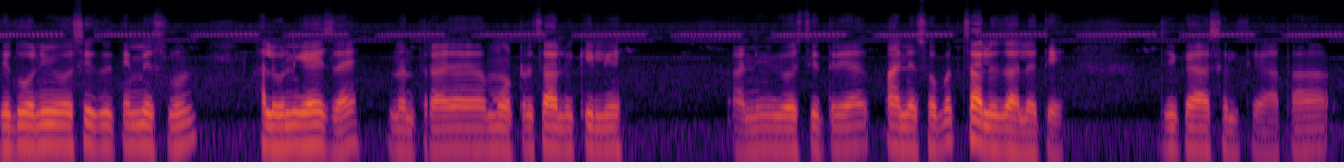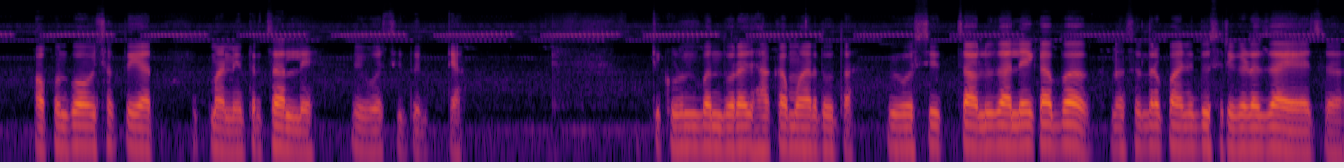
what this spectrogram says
ते दोन्ही व्यवस्थितरित्या मिसळून हलवून घ्यायचं आहे. नंतर मोटर चालू केली आणि व्यवस्थितरित्या पाण्यासोबत चालू झालं ते. जे काय असेल ते. आता आपण पाहू शकतो यात पाणी तर चाललं आहे व्यवस्थितरित्या. तिकडून बंधुराज हाका मारत होता. व्यवस्थित चालू झालं आहे का बघ? नसेल तर पाणी दुसरीकडे जायचं.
